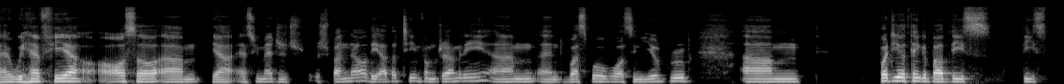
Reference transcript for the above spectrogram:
uh, we have here also, um, yeah, as you mentioned, Spandau, the other team from Germany, um, and Waspo was in your group. Um, what do you think about these these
